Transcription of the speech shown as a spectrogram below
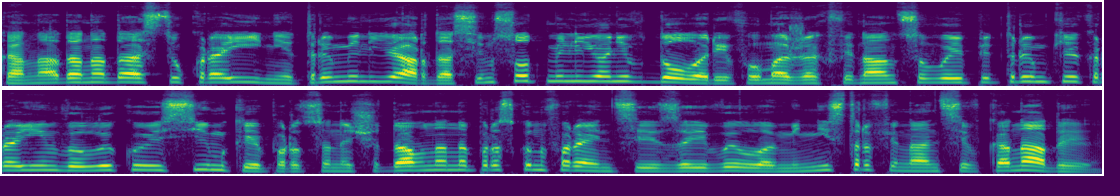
Канада надасть Україні 3 мільярда 700 мільйонів доларів у межах фінансової підтримки країн Великої Сімки. Про це нещодавно на прес-конференції заявила міністр фінансів Канади.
